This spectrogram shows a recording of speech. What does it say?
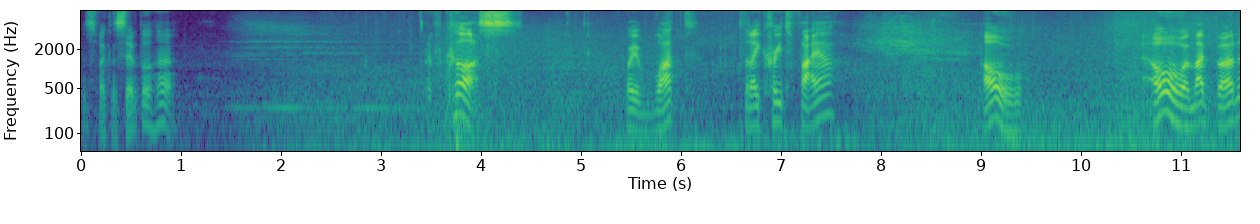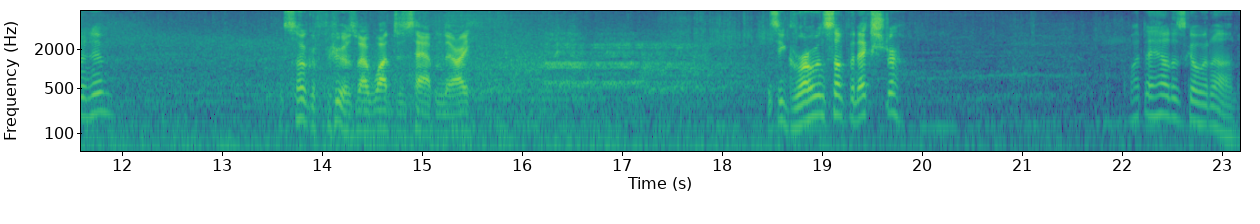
It's fucking simple, huh? Of course. Wait, what? Did I create fire? Oh. Oh, am I burning him? I'm so confused by what just happened there. I... Is he growing something extra? What the hell is going on?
